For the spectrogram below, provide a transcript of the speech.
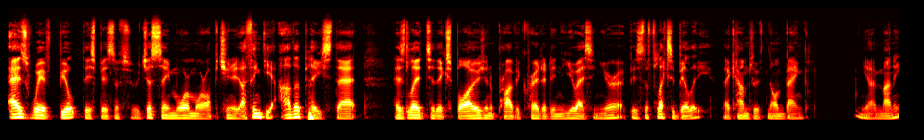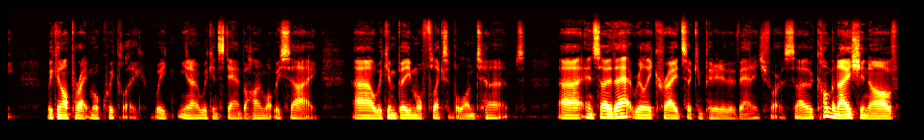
as we've built this business, we've just seen more and more opportunity. I think the other piece that has led to the explosion of private credit in the US and Europe is the flexibility that comes with non-bank, you know, money. We can operate more quickly. We, you know, we can stand behind what we say. Uh, we can be more flexible on terms, uh, and so that really creates a competitive advantage for us. So a combination of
